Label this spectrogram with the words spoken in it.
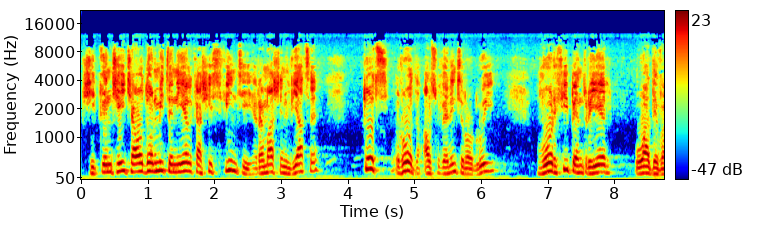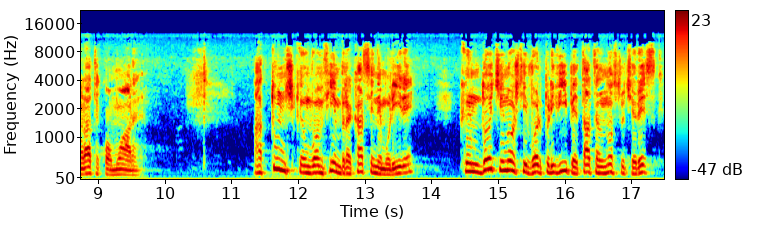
și când cei ce au dormit în El ca și sfinții rămași în viață, toți rod al suferințelor Lui, vor fi pentru El o adevărată comoară. Atunci când vom fi îmbrăcați în nemurire, când ochii noștri vor privi pe Tatăl nostru Ceresc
